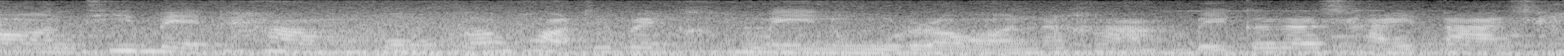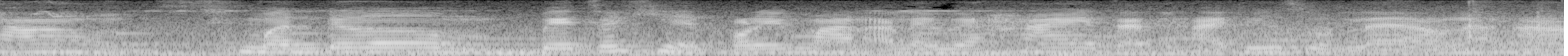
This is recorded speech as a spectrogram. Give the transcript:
ตอนที่เบสทำโมก็พอที่เป็นเมนูร้อนนะคะ เบสก็จะใช้ตาช่างเหมือนเดิม เบสจะเขียนปริมาณอะไรไว้ให้ แต่ท้ายที่สุดแล้วนะคะ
